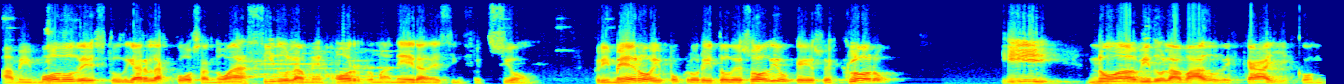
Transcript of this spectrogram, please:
a mi modo de estudiar las cosas, no ha sido la mejor manera de desinfección. Primero, hipoclorito de sodio, que eso es cloro, y no ha habido lavado de calles con,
